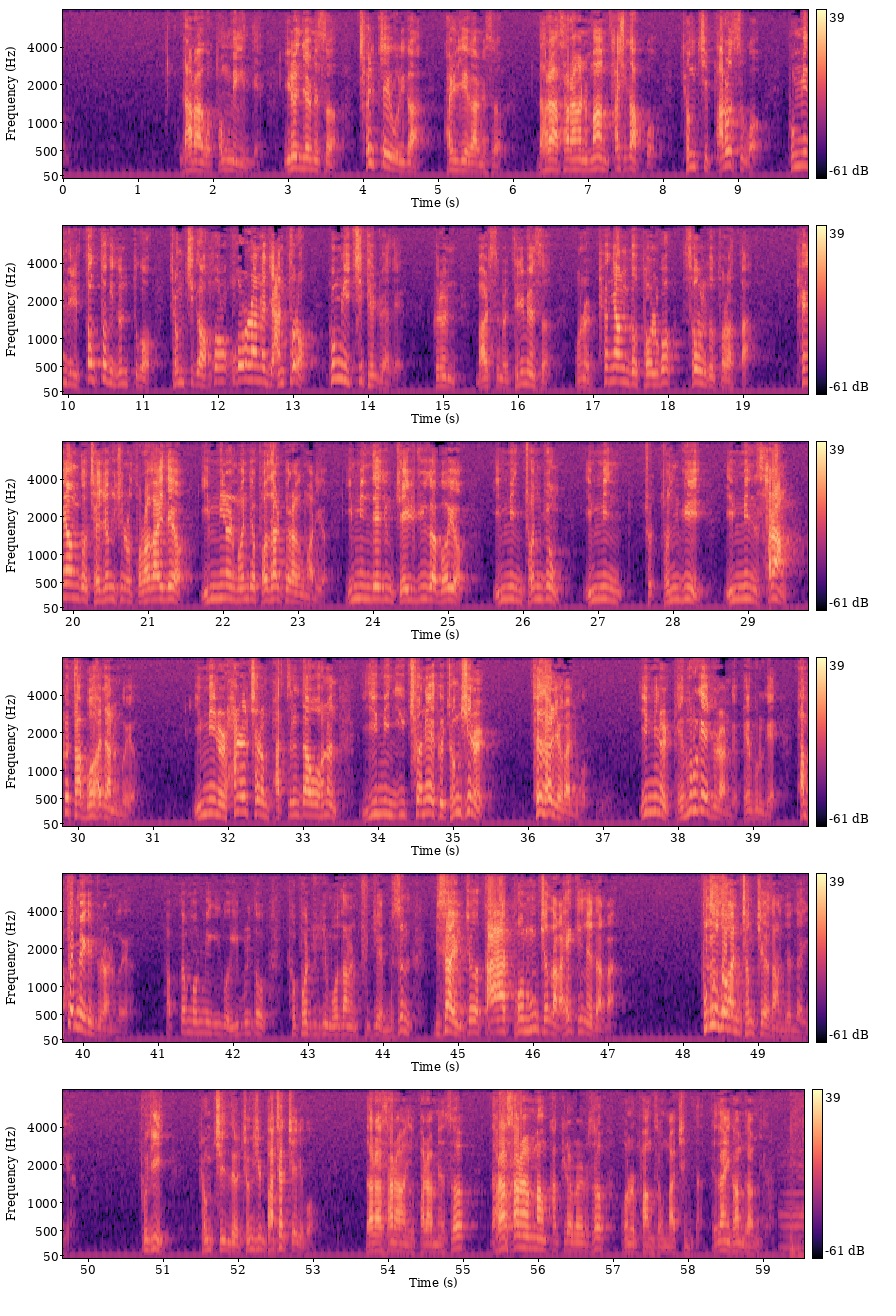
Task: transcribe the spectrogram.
나라하고 동맹인데 이런 점에서 철저히 우리가 관리해가면서 나라 사랑하는 마음 다시 갖고 정치 바로 쓰고 국민들이 똑똑히 눈뜨고 정치가 혼- 혼란하지 않도록 국민이 지켜줘야 돼요. 그런 말씀을 드리면서 오늘 평양도 돌고 서울도 돌았다. 평양도 제정신으로 돌아가야 돼요. 인민을 먼저 보살펴라고 말이요. 인민대중 제일주의가 뭐요? 인민 존중, 인민 조- 존귀, 인민 사랑. 그거 다 뭐 하자는 거예요? 인민을 하늘처럼 받들다고 하는 이민 이천의 그 정신을 되살려가지고 인민을 배부르게 해주라는 거예요. 배부르게. 밥 좀 먹여주라는 거예요. 밥도 못 먹이고 이불도 덮어주지 못하는 주제에 무슨 미사일 저거 다 돈 훔쳐다가 해킹에다가 부도덕한 정치해서 안 된다 이게. 부디 정치인들 정신 바짝 차리고 나라 사랑하기 바라면서 나라 마음 갖기를 바라면서 오늘 방송 마칩니다. 대단히 감사합니다.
